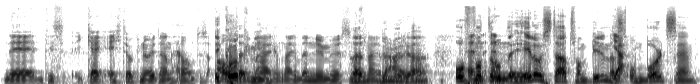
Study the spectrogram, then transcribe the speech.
Nee, het is, ik kijk echt ook nooit naar de helm. Dus Ik altijd ook niet. naar, naar de nummers Naar of naar de auto. ja. Of En- wat er op de Halo staat van binnen als Ja. ze onboard zijn.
